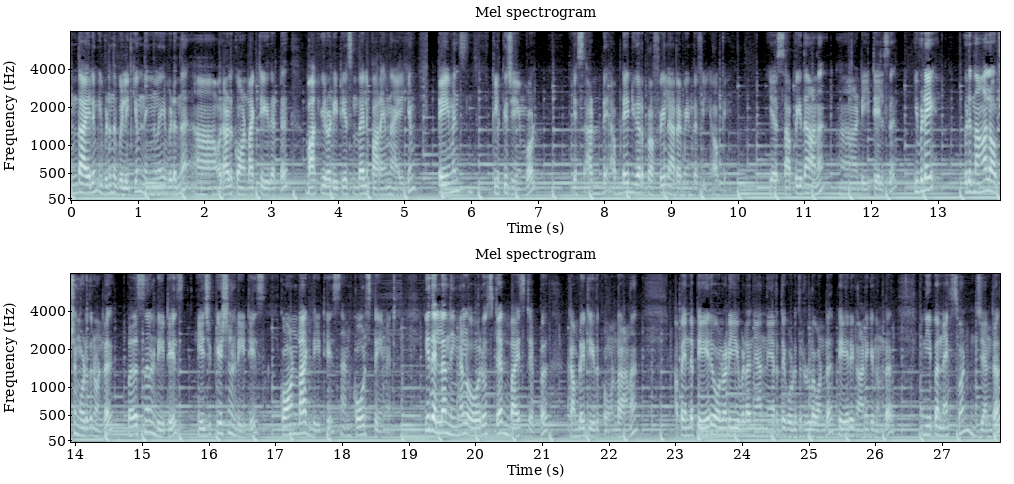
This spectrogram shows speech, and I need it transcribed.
എന്തായാലും ഇവിടുന്ന് വിളിക്കും. നിങ്ങൾ ഇവിടുന്ന് ഒരാൾ കോൺടാക്ട് ചെയ്തിട്ട് ബാക്കിയുള്ള ഡീറ്റെയിൽസ് എന്തായാലും പറയുന്നതായിരിക്കും. പേയ്മെന്റ്സ് ക്ലിക്ക് ചെയ്യുമ്പോൾ യെസ് അപ്ഡേറ്റ് യുവർ പ്രൊഫൈൽ അറബിൻ ദ ഫീ ഓക്കെ യെസ് അപ്പോൾ ഇതാണ് ഡീറ്റെയിൽസ് ഇവിടെ ഒരു നാല് ഓപ്ഷൻ കൊടുത്തിട്ടുണ്ട്. Personal details educational details contact details and course payment ഇതെല്ലാം നിങ്ങൾ ഓരോ സ്റ്റെപ്പ് ബൈ സ്റ്റെപ്പ് കംപ്ലീറ്റ് ചെയ്ത് പോകേണ്ടതാണ്. അപ്പോൾ എന്റെ പേര് ഓൾറെഡി ഇവിടെ ഞാൻ നേരത്തെ കൊടുത്തിട്ടുള്ളത് കൊണ്ട് പേര് കാണിക്കുന്നുണ്ട്. ഇനിയിപ്പോൾ നെക്സ്റ്റ് വൺ ജെൻഡർ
